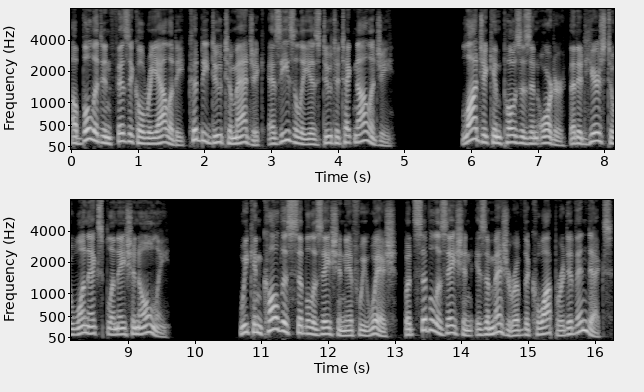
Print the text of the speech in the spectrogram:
A bullet in physical reality could be due to magic as easily as due to technology. Logic imposes an order that adheres to one explanation only. We can call this civilization if we wish, but civilization is a measure of the cooperative index.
